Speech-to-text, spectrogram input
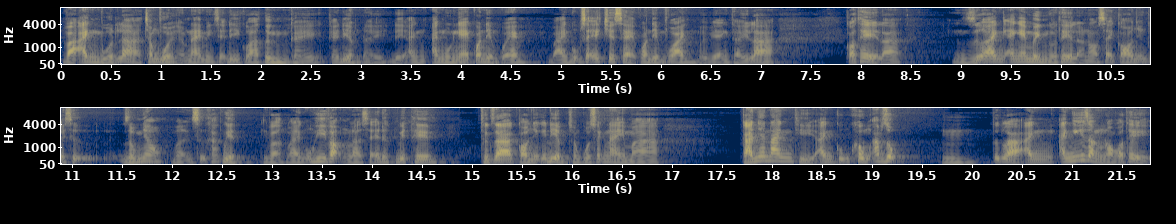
và anh muốn là trong buổi ngày hôm nay mình sẽ đi qua từng cái cái điểm đấy để anh anh muốn nghe quan điểm của em. Và anh cũng sẽ chia sẻ quan điểm của anh bởi vì anh thấy là có thể là giữa anh anh em mình có thể là nó sẽ có những cái sự giống nhau và những sự khác biệt. Vâng. và anh cũng hy vọng là sẽ được biết thêm. Thực ra có những cái điểm trong cuốn sách này mà cá nhân anh thì anh cũng không áp dụng ừ. tức là anh anh nghĩ rằng nó có thể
